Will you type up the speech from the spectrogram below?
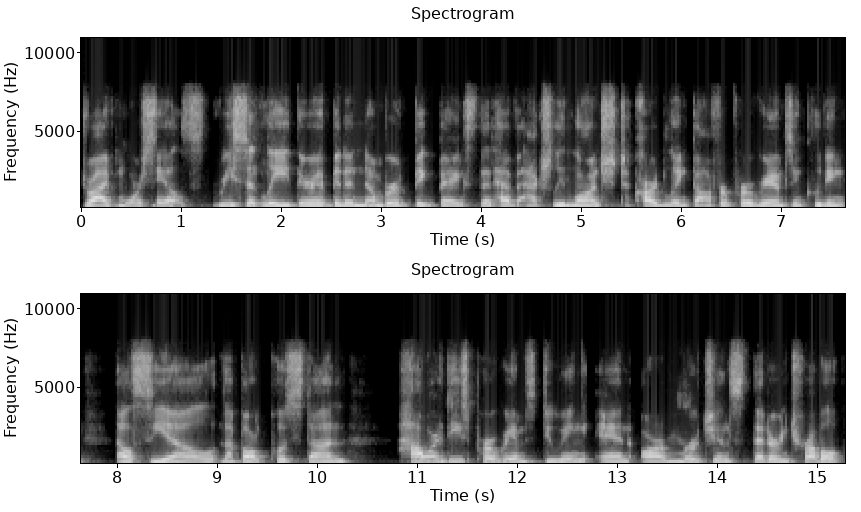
drive more sales. Recently, there have been a number of big banks that have actually launched card linked offer programs, including LCL, La Banque Postale. How are these programs doing? And are merchants that are in trouble,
